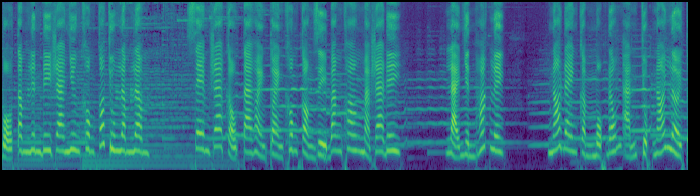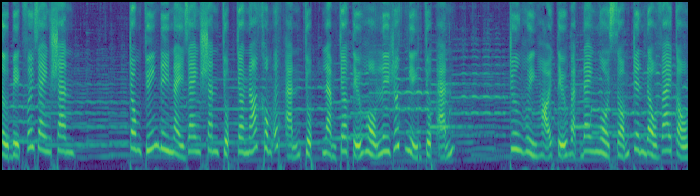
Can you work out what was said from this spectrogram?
bộ tâm linh đi ra nhưng không có chu lâm lâm. Xem ra cậu ta hoàn toàn không còn gì băng khoan mà ra đi. Lại nhìn Hoác Ly. Nó đang cầm một đống ảnh chụp nói lời từ biệt với Giang Sanh. Trong chuyến đi này Giang Sanh chụp cho nó không ít ảnh chụp Làm cho Tiểu Hồ Ly rất nghiện chụp ảnh Trương Huyền hỏi Tiểu Bạch đang ngồi xổm trên đầu vai cậu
